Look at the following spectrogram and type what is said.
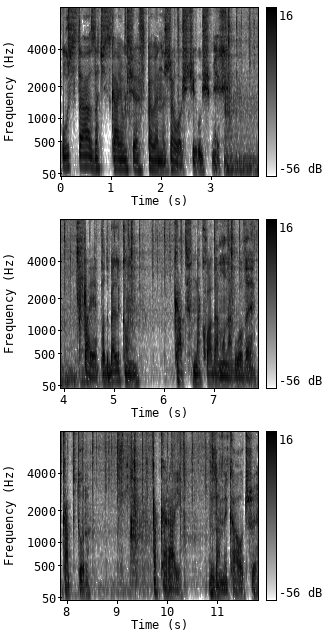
Usta zaciskają się w pełen żałości uśmiech. Staje pod belką. Kat nakłada mu na głowę kaptur. Takeraj zamyka oczy.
